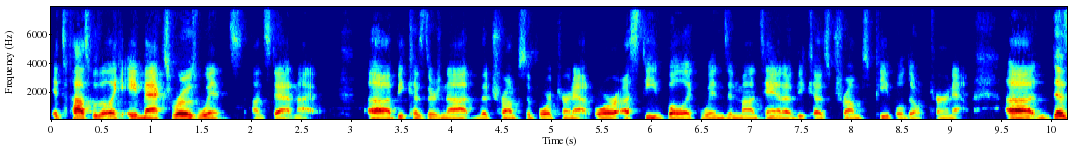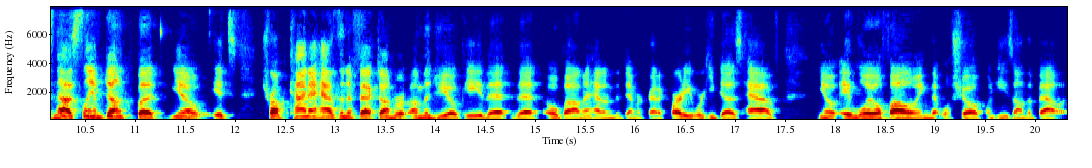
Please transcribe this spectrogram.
it's possible that like a Max Rose wins on Staten Island. Uh, because there's not the Trump support turnout, or a Steve Bullock wins in Montana because Trump's people don't turn out. Uh, that's not a slam dunk, but you know, it's Trump kind of has an effect on on the GOP that that Obama had on the Democratic Party, where he does have you know a loyal following that will show up when he's on the ballot,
